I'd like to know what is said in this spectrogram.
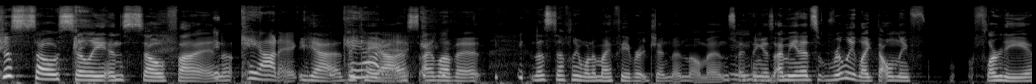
just so silly and so fun. Chaotic. Yeah, the Chaotic. chaos. I love it. That's definitely one of my favorite Jinmin moments. I think is. I mm-hmm. mean, it's really like the only f- flirty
